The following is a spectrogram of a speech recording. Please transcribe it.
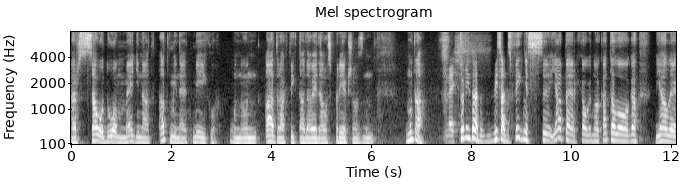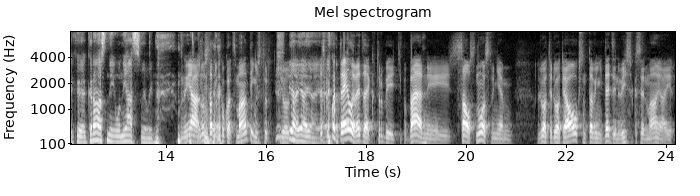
ar savu domu mēģināt atminēt mīklu un, un ātrāk tikt tādā veidā uz priekšu. Uz, nu tā. Nes... Tur ir tādas visādas figņas, eh, jāpērk kaut no kataloga, jāliek eh, krāsnī un jāsvilina. Nu, jā, nu, sapratu, kaut kādas mantiņas tur. Jo... jā, jā, jā. Es jā. kaut ko traileru redzēju, ka tur bija ķipa, bērni saules nost, viņiem ļoti, ļoti augsts, un tad viņi dedzina visu, kas ir mājā. Ir.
